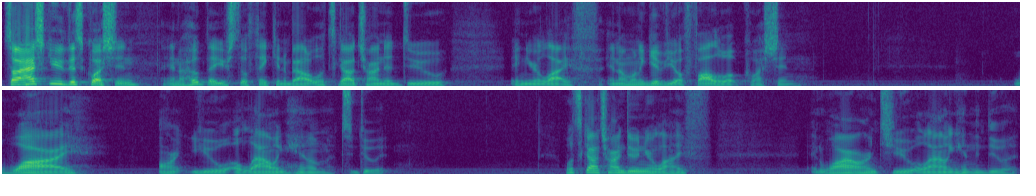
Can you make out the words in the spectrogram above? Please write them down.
So I ask you this question, and I hope that you're still thinking about what's God trying to do in your life. And I want to give you a follow up question why aren't you allowing Him to do it? What's God trying to do in your life? And why aren't you allowing Him to do it?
